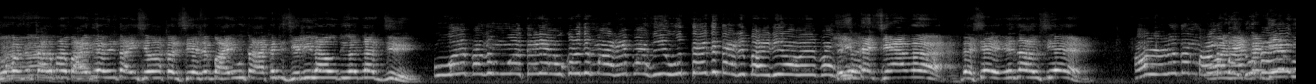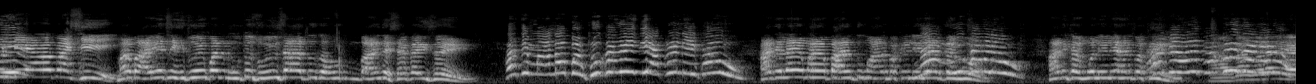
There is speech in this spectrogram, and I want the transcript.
તો પછી કાલ મારા બાઈ આવી તારી સેવા કરશે એટલે બાઈ હું તારા જેલી ઝીલી લાવું તું યાદ રાખજે ઓય પાછું હું અત્યારે આવું કરું તો મારે પાછી એવું થાય કે તારી બાયડી આવે પાછી. એ તો છે હવે દશા એ જ આવશે. માને તો તું તો તે તે તું મારે પકડી તે પકડી. તે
